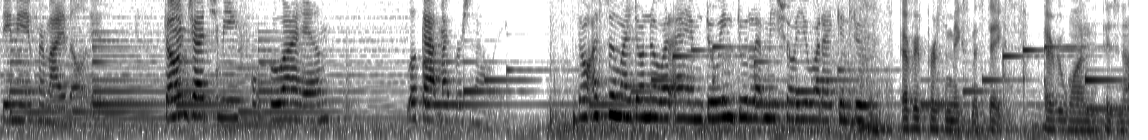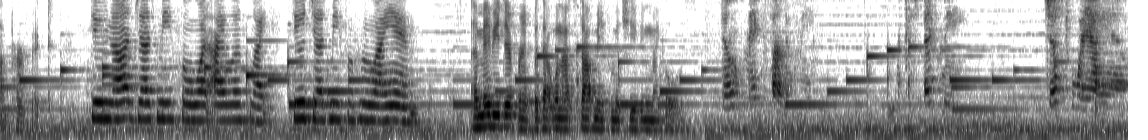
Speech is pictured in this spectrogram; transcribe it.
see me for my abilities. Don't judge me for who I am, look at my personality. Don't assume I don't know what I am doing, do let me show you what I can do. Every person makes mistakes. Everyone is not perfect. Do not judge me for what I look like. Do judge me for who I am. I may be different, but that will not stop me from achieving my goals. Don't make fun of me. Respect me. Just the way I am.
